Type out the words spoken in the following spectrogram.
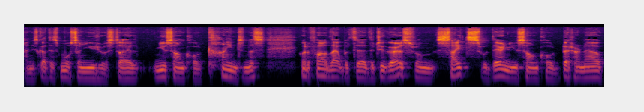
and he's got this most unusual style. New song called Kindness. Going to follow that with uh, the two girls from Sights with their new song called Better Now.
